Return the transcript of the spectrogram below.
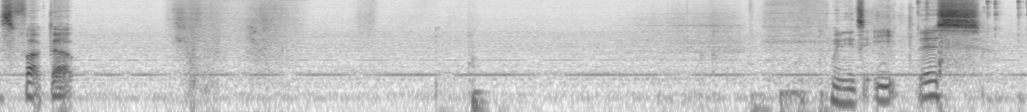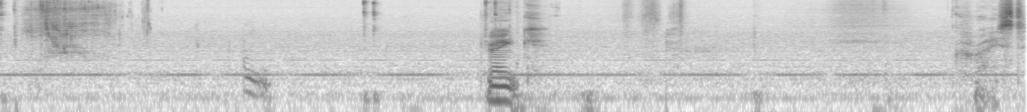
It's fucked up. We need to eat this. Drink. Christ.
